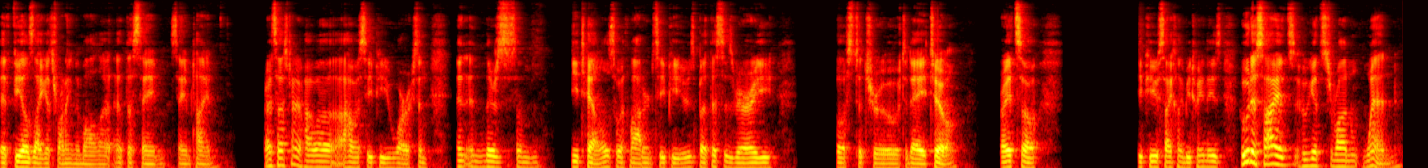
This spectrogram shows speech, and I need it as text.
it feels like it's running them all at, at the same same time. Right, so that's kind of how a, how a CPU works. And, and, and there's some details with modern CPUs, but this is very close to true today too. Right, so CPU cycling between these. Who decides who gets to run when?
